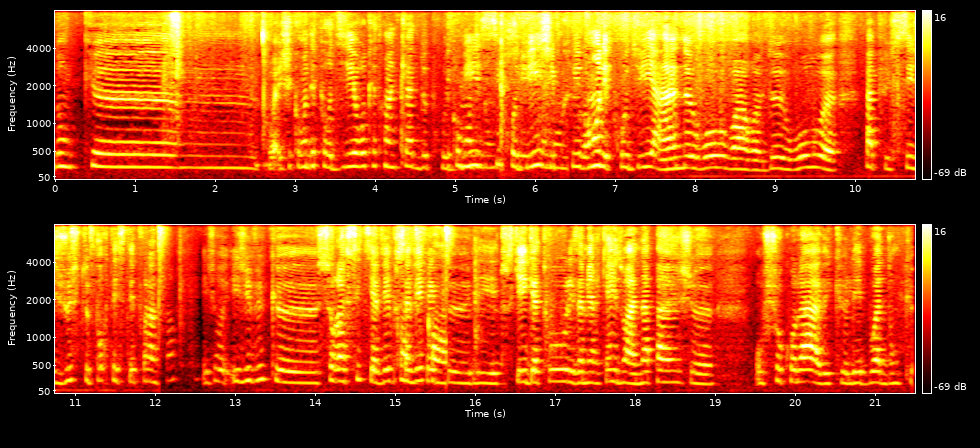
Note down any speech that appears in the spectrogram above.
Donc, euh, ouais, j'ai commandé pour 10,84€ de produits. J'ai commandé 6 produits. J'ai pris vraiment les produits à 1€, voire 2€, euh, pas plus. C'est juste pour tester pour l'instant. Et j'ai vu que sur leur site, il y avait, vous savez, quand euh, les, tout ce qui est gâteau, les Américains, ils ont un nappage euh, au chocolat avec euh, les boîtes. Donc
